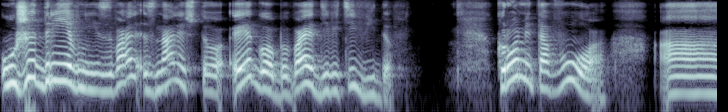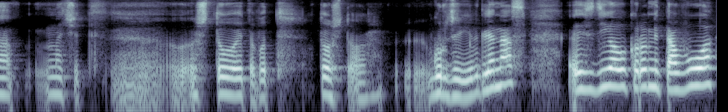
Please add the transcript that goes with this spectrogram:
уже древние знали, что эго бывает девяти видов. Кроме того, а, значит, э, что это вот то, что Гурджиев для нас э, сделал. Кроме того,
